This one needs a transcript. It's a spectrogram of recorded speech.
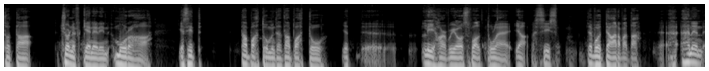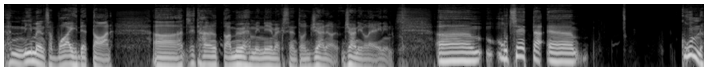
tota John F. Kennedyn murhaa. Ja sitten tapahtuu, mitä tapahtuu. Ja äh, Lee Harvey Oswald tulee. Ja siis te voitte arvata, hänen, hänen nimensä vaihdetaan. Uh, Sitten hän ottaa myöhemmin nimekseen tuon Johnny, Lanein. Uh, Mutta se, että uh, kun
